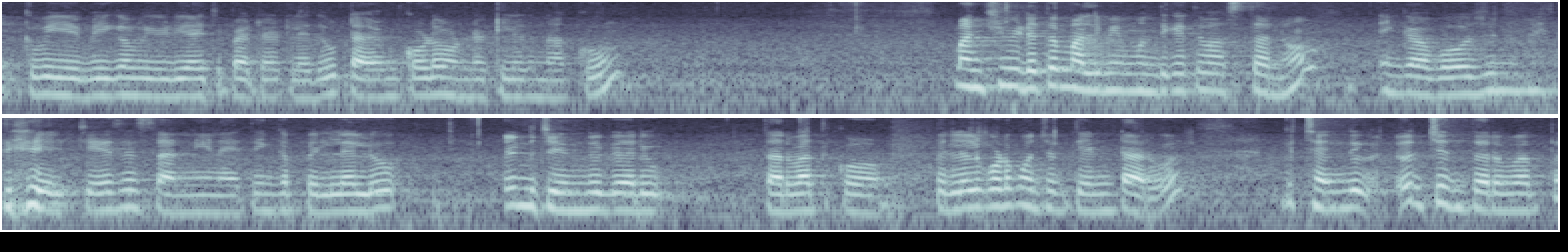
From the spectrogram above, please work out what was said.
ఎక్కువ హెవీగా వీడియో అయితే పెట్టట్లేదు. టైం కూడా ఉండట్లేదు నాకు. మంచి వీడియోతో మళ్ళీ మీ ముందుకైతే వస్తాను. ఇంకా భోజనం అయితే చేసేసాను నేనైతే. ఇంకా పిల్లలు అండ్ చందు గారు తర్వాత పిల్లలు కూడా కొంచెం తింటారు. ఇంకా చందు వచ్చిన తర్వాత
